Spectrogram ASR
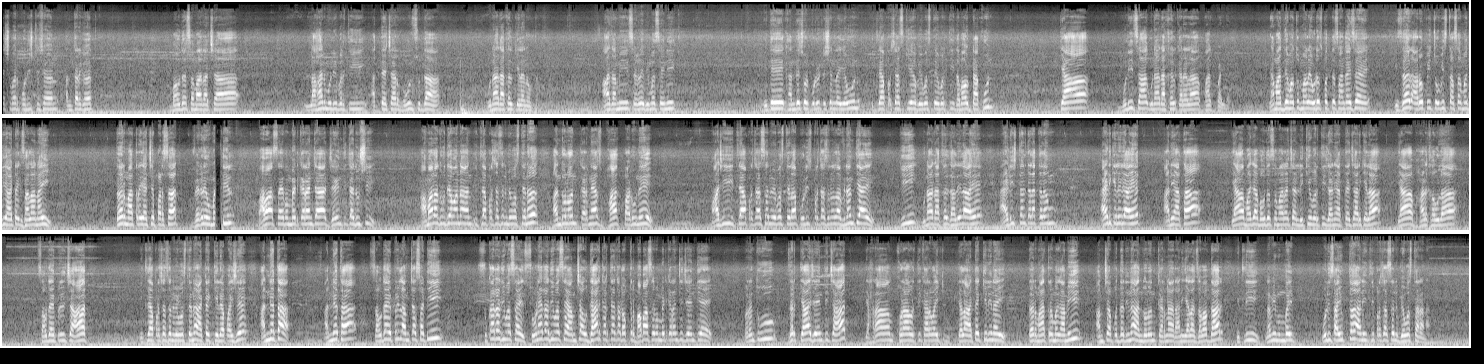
श्वर police station अंतर्गत बौद्ध समाजाच्या लहान मुलीवरती अत्याचार होऊन सुद्धा गुन्हा दाखल केला नव्हता. आज आम्ही सगळे भीमसैनिक इथे खांदेश्वर पोलीस स्टेशनला येऊन इथल्या प्रशासकीय व्यवस्थेवरती दबाव टाकून त्या मुलीचा गुन्हा दाखल करायला भाग पाडला. या माध्यमातून मला एवढंच फक्त सांगायचं आहे की जर आरोपी चोवीस तासामध्ये अटक झाला नाही तर मात्र याचे पडसाद वेगळे उमटतील. बाबासाहेब आंबेडकरांच्या जयंतीच्या दिवशी आम्हाला दुर्दैवानं इथल्या प्रशासन व्यवस्थेनं आंदोलन करण्यास भाग पाडू नये. माझी इथल्या प्रशासन व्यवस्थेला पोलीस प्रशासनाला विनंती आहे की गुन्हा दाखल झालेला आहे. ॲडिशनल त्याला कलम ॲड केलेले आहेत. आणि आता या माझ्या बौद्ध समाजाच्या लेखीवरती ज्याने अत्याचार केला त्या भाडखाऊला चौदा एप्रिलच्या आत इथल्या प्रशासन व्यवस्थेनं अटक केल्या पाहिजे. अन्यथा अन्यथा चौदा एप्रिल आमच्यासाठी सुखाचा दिवस आहे सोन्याचा दिवस आहे. आमच्या उद्धारकर्त्याचा डॉक्टर बाबासाहेब आंबेडकरांची जयंती आहे. परंतु जर त्या जयंतीच्या आत त्या हरामखोरावरती कारवाई त्याला अटक केली नाही तर मात्र मग आम्ही आमच्या पद्धतीनं आंदोलन करणार आणि याला जबाबदार इथली नवी मुंबई पोलीस आयुक्त आणि इथली प्रशासन व्यवस्था राहणार.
